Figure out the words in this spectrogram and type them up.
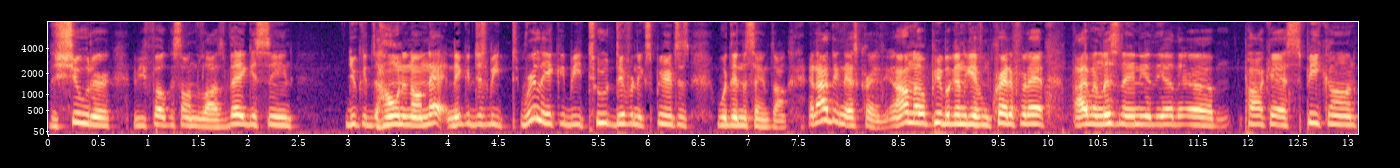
the shooter, if you focus on the Las Vegas scene, you could hone in on that, and it could just be really it could be two different experiences within the same song. And I think that's crazy. I don't know if people are going to give him credit for that. I haven't listened to any of the other uh, podcasts speak on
